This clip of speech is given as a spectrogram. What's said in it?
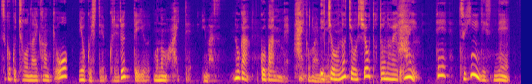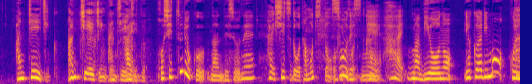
すごく腸内環境を良くしてくれるっていうものも入っています。のが5番目。はい、5番目。胃腸の調子を整える。はい。で、次にですね、アンチエイジング。アンチエイジング。アンチエイジング。はい、保湿力なんですよね。はい、湿度を保つと。そうですね。はい、はい。まあ、美容の役割も、これの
